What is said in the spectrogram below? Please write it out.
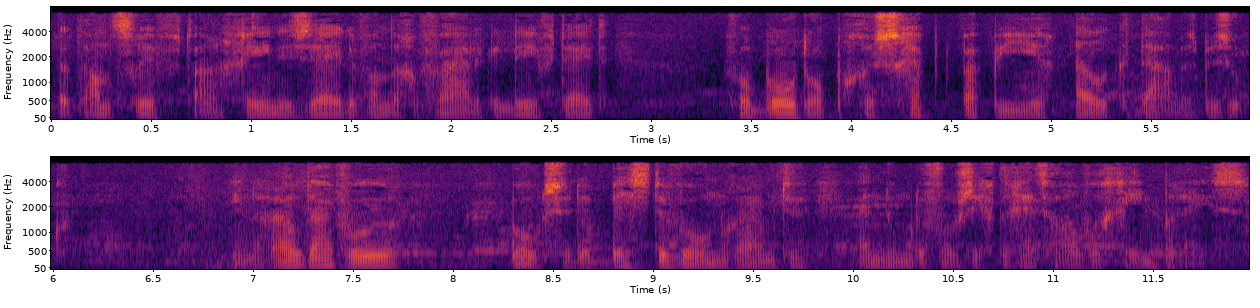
Het handschrift aan gene zijde van de gevaarlijke leeftijd... verbood op geschept papier elk damesbezoek. In ruil daarvoor bood ze de beste woonruimte en noemde voorzichtigheidshalve geen prijs.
